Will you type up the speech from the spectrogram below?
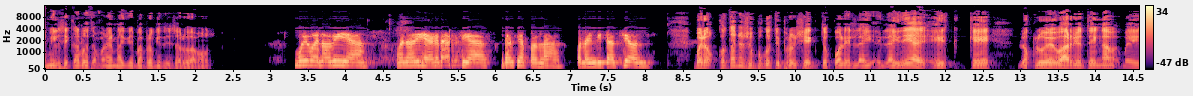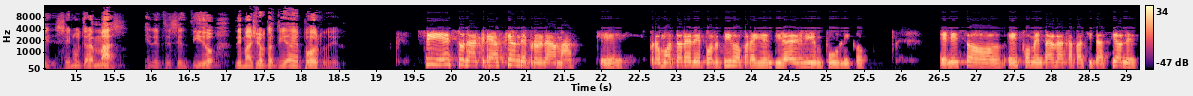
Emilce Carlos Tafanel, Mike de Paproqui, te saludamos. Muy buenos días, buenos días, gracias, gracias por la, por la invitación. Bueno, contanos un poco este proyecto, cuál es la, la idea, es que los clubes de barrio tengan, eh, se nutran más en este sentido de mayor cantidad de deportes. Sí, es una creación de programas que promotores deportivos para identidades de bien público. En eso es fomentar las capacitaciones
